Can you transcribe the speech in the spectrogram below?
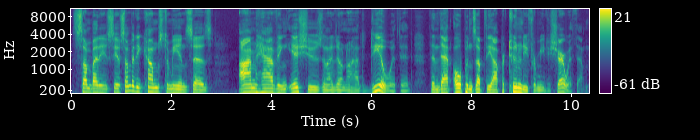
somebody see if somebody comes to me and says I'm having issues and I don't know how to deal with it, then that opens up the opportunity for me to share with them.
